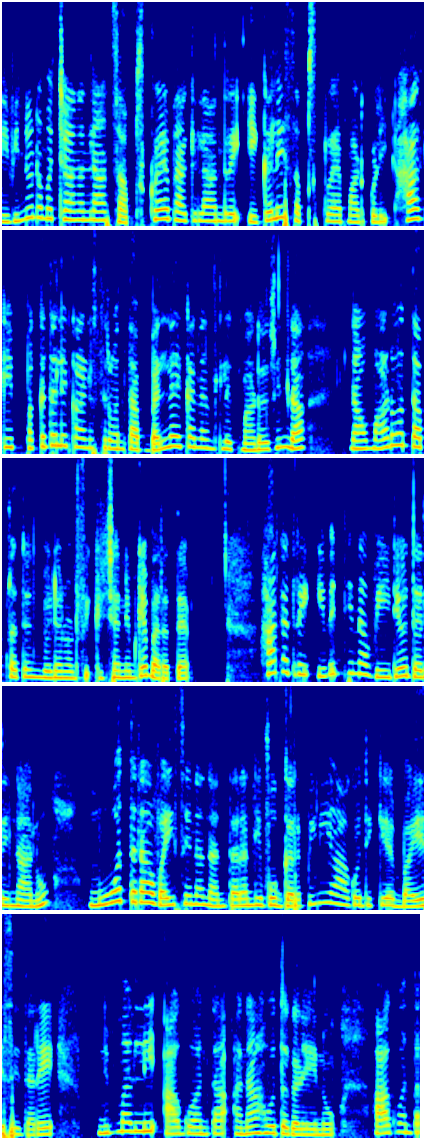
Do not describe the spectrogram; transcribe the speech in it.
ನೀವಿನ್ನೂ ನಮ್ಮ ಚಾನಲ್ನ ಸಬ್ಸ್ಕ್ರೈಬ್ ಆಗಿಲ್ಲ ಅಂದರೆ ಈಗಲೇ ಸಬ್ಸ್ಕ್ರೈಬ್ ಮಾಡ್ಕೊಳ್ಳಿ. ಹಾಗೆ ಪಕ್ಕದಲ್ಲಿ ಕಾಣಿಸಿರುವಂಥ ಬೆಲ್ ಐಕನನ್ನು ಕ್ಲಿಕ್ ಮಾಡೋದ್ರಿಂದ ನಾವು ಮಾಡುವಂಥ ಪ್ರತಿಯೊಂದು ವಿಡಿಯೋ ನೋಟಿಫಿಕೇಷನ್ ನಿಮಗೆ ಬರುತ್ತೆ. ಹಾಗಾದರೆ ಇವತ್ತಿನ ವಿಡಿಯೋದಲ್ಲಿ ನಾನು ಮೂವತ್ತರ ವಯಸ್ಸಿನ ನಂತರ ನೀವು ಗರ್ಭಿಣಿ ಆಗೋದಕ್ಕೆ ಬಯಸಿದರೆ ನಿಮ್ಮಲ್ಲಿ ಆಗುವಂಥ ಅನಾಹುತಗಳೇನು ಆಗುವಂಥ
